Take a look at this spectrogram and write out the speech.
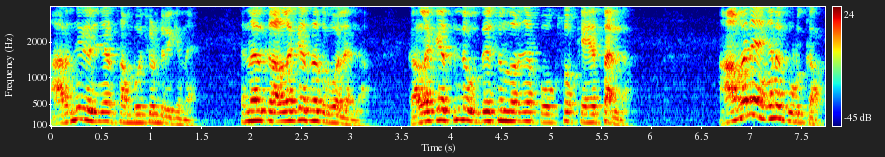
അറിഞ്ഞു കഴിഞ്ഞാൽ സംഭവിച്ചുകൊണ്ടിരിക്കുന്നത്. എന്നാൽ കള്ളക്കേസ് അതുപോലെയല്ല കള്ളക്കേസിന്റെ ഉദ്ദേശം എന്ന് പറഞ്ഞാൽ പോക്സോ കേസല്ല. അവനെ എങ്ങനെ കൊടുക്കാം?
